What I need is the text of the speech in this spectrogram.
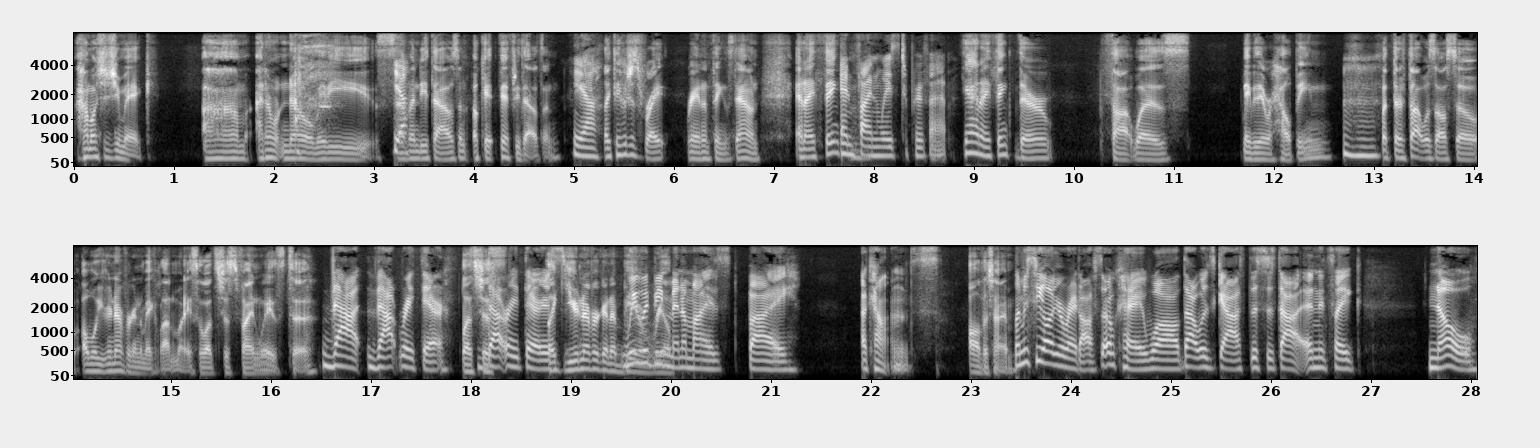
how much did you make? Um, I don't know, maybe seventy thousand. Okay, fifty thousand. Yeah. Like they would just write random things down, and I think And find ways to prove it. yeah, and I think their thought was maybe they were helping, hmm but their thought was also, oh well, you're never going to make a lot of money, so let's just find ways to That that right there. let's just that right there is like you're never going to be we would be minimized by accountants. all the time. Let me see all your write-offs. Okay, well, that was gas. This is that. And it's like, no,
